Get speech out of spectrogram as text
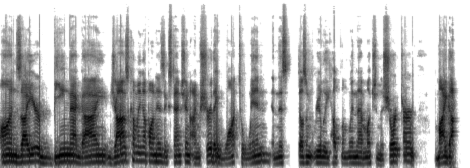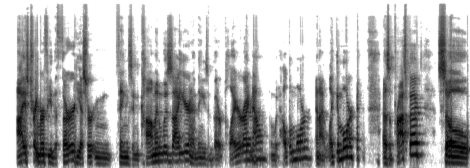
on Ziaire being that guy. Ja's coming up on his extension. I'm sure they want to win, and this doesn't really help them win that much in the short term. My guy I, as Trey Murphy the third, he has certain things in common with Ziaire, and I think he's a better player right now and would help him more, and I like him more as a prospect. So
